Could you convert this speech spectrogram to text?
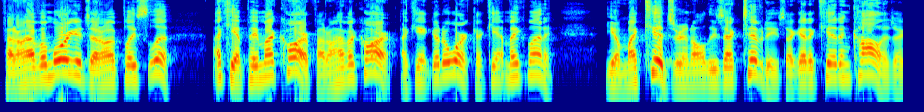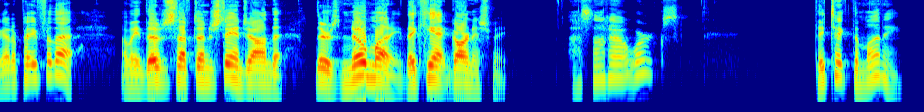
If I don't have a mortgage, I don't have a place to live. I can't pay my car. If I don't have a car, I can't go to work. I can't make money. You know, my kids are in all these activities. I got a kid in college. I got to pay for that. I mean, they just have to understand, John, that there's no money. They can't garnish me. That's not how it works. They take the money,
